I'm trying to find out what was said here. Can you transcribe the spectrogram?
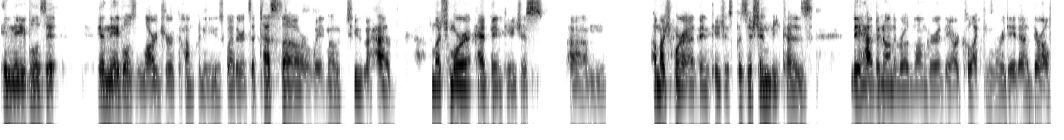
enables it enables larger companies, whether it's a Tesla or Waymo, to have much more advantageous um, a much more advantageous position because they have been on the road longer, they are collecting more data, they're all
